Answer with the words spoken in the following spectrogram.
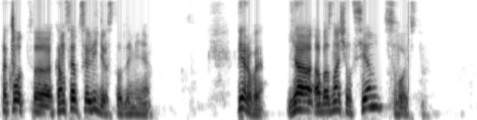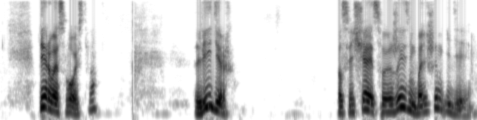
Так вот, э, концепция лидерства для меня. Первое. Я обозначил семь свойств. Первое свойство. Лидер посвящает свою жизнь большим идеям.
